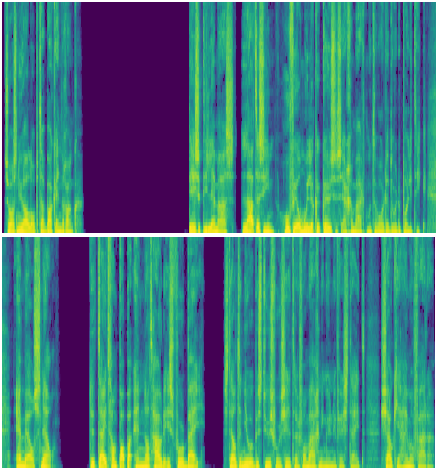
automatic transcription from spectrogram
zoals nu al op tabak en drank. Deze dilemma's laten zien hoeveel moeilijke keuzes er gemaakt moeten worden door de politiek. En wel snel. De tijd van papa en nat houden is voorbij, stelt de nieuwe bestuursvoorzitter van Wageningen Universiteit, Sjoukje Heimovara.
